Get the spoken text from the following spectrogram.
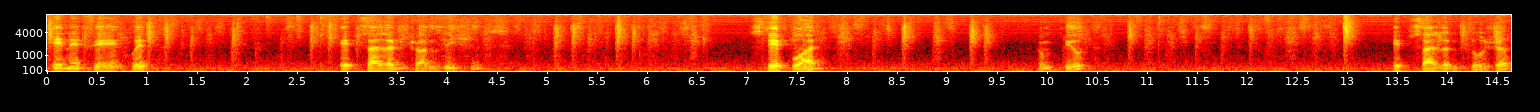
NFA with epsilon transitions. Step 1 compute epsilon closure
